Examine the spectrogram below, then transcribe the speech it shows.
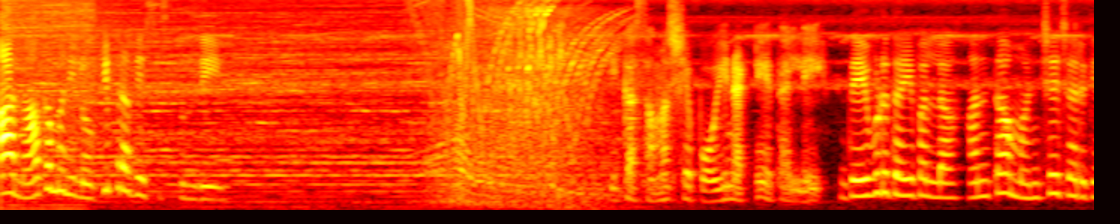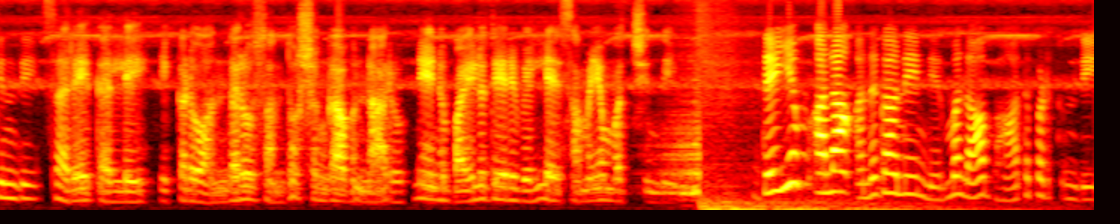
ఆ నాగమణిలోకి ప్రవేశిస్తుంది. ఇక సమస్య పోయినట్టే తల్లి. దేవుడు దయ వల్ల అంతా మంచే జరిగింది. సరే తల్లి ఇక్కడ అందరూ సంతోషంగా ఉన్నారు. నేను బయలుదేరి వెళ్ళే సమయం వచ్చింది. దెయ్యం అలా అనగానే నిర్మల బాధపడుతుంది.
